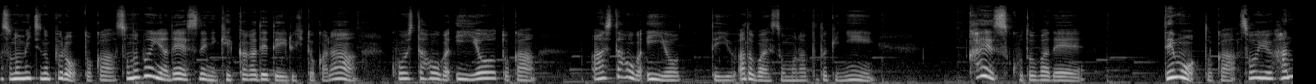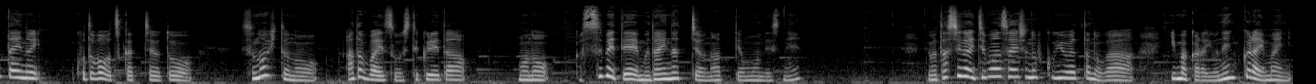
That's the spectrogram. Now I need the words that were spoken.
その道のプロとかその分野ですでに結果が出ている人からこうした方がいいよとかああした方がいいよっていうアドバイスをもらった時に返す言葉で「でも」とかそういう反対の言葉を使っちゃうとその人のアドバイスをしてくれたものが全て無駄になっちゃうなって思うんですね。で私が一番最初の副業をやったのが今から4年くらい前に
